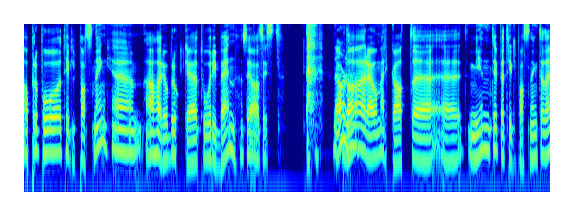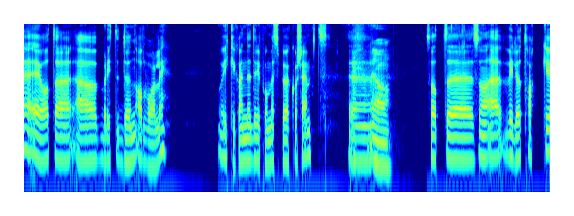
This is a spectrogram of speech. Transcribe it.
Apropos tilpasning. Eh, jeg har jo brukket to ribbein siden sist. Har du. da har jeg jo merka at eh, min type tilpasning til det er jo at eh, jeg har blitt dønn alvorlig. Og ikke kan drive på med spøk og skjemt. Eh, Ja. Så, at, så jeg vil jo takke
